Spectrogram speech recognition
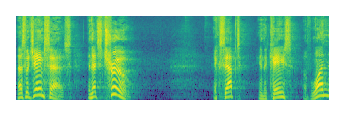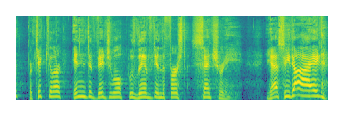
That's what James says. And that's true. Except in the case of one particular individual who lived in the first century. Yes, he died.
